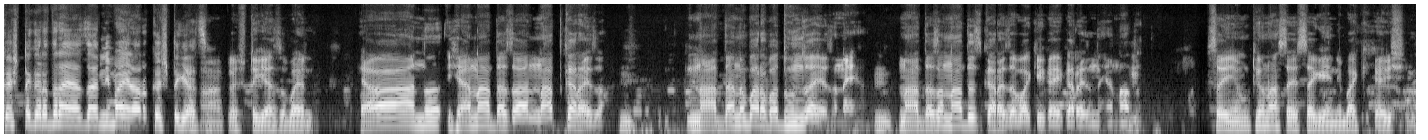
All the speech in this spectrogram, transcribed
कष्ट करत राहायचं आणि बैलावर कष्ट घ्यायचं. कष्ट घ्यायचं बायला ह्या न ह्या नादाचा नाद करायचा. नादानं बरबाद होऊन जायचं नाही. नादाचा नादच करायचा बाकी काय करायचं नाही ह्या नादात. संयम ठेवून असायचं सगळ्यांनी बाकी काय विषय.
